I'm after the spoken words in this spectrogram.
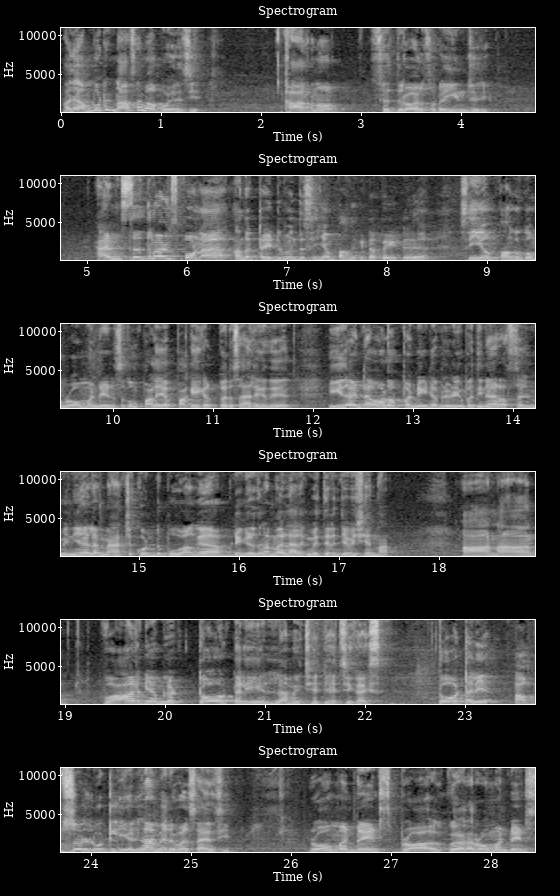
அது அம்புட்டு நாசமாக போயிடுச்சு காரணம் செத்ரான்ஸோட இன்ஜுரி அண்ட் செத்ரான்ஸ் போனால் அந்த டைட்டில் வந்து சிஎம் பாங்குக்கிட்ட போயிட்டு சிஎம் பாங்குக்கும் ரோமன் டேன்ஸுக்கும் பழைய பகைகள் பெருசாக இருக்குது. இதை டெவலப் பண்ணி டபிள்யூடி பார்த்தீங்கன்னா ரசல் மினியாவில் மேட்ச் கொண்டு போவாங்க அப்படிங்கிறது நம்ம எல்லாருக்குமே தெரிஞ்ச விஷயந்தான் ஆனால் வார் கேமில் டோட்டலி எல்லாமே சேஞ்ச் ஆயிடுச்சு காய்ஸ் டோட்டலி அப்சல்யூட்லி எல்லாமே ரிவர்ஸ் ஆயிடுச்சு Roman Reigns bro Roman Reigns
